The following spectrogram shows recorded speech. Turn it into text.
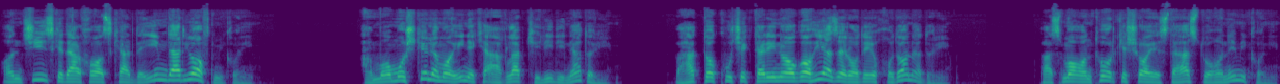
آن چیز که درخواست کرده ایم دریافت می‌کنیم. اما مشکل ما اینه که اغلب کلیدی نداریم و حتی کوچکترین آگاهی از اراده خدا نداریم. پس ما آنطور که شایسته است دعا نمی کنیم.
